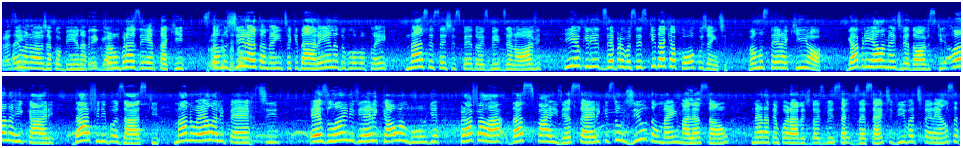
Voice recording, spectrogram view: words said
Prazer. Emanuel Jacobina. Obrigada. Foi um prazer estar aqui. Estamos foi meu. diretamente aqui da Arena do Globoplay na CCXP 2019. E eu queria dizer para vocês que daqui a pouco, gente, vamos ter aqui, ó, Gabriela Medvedovski, Ana Ricari, Daphne Bozaski, Manuela Liperti, Slaine Vieira e Cal Hamburger para falar das Five, a série que surgiu também em Malhação, né, na temporada de 2017, Viva a Diferença.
